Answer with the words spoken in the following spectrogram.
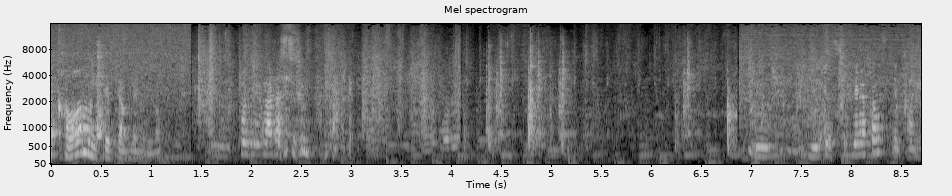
皮むいて食べるの。鶏ガラスープうん。すべらかして感じ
